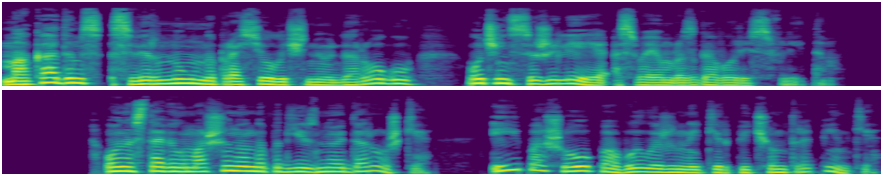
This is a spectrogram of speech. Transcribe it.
МакАдамс свернул на проселочную дорогу, очень сожалея о своем разговоре с Флитом. Он оставил машину на подъездной дорожке и пошел по выложенной кирпичом тропинке,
